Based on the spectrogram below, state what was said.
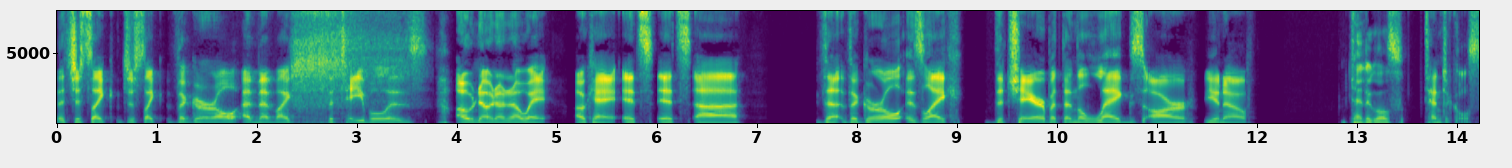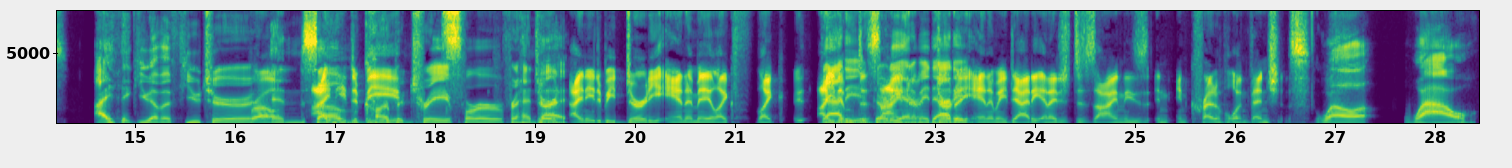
that's just like just like the girl, and then like the table is. Oh no no no wait. Okay, it's it's uh the the girl is like the chair, but then the legs are you know tentacles. tentacles. I think you have a future Bro, in I need to be carpentry for for hentai. Dirt, I need to be dirty anime like like uh, Daddy, item dirty anime daddy. dirty anime daddy, and I just design these in- incredible inventions. Well, wow.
